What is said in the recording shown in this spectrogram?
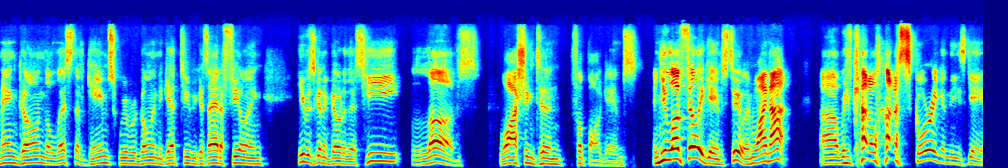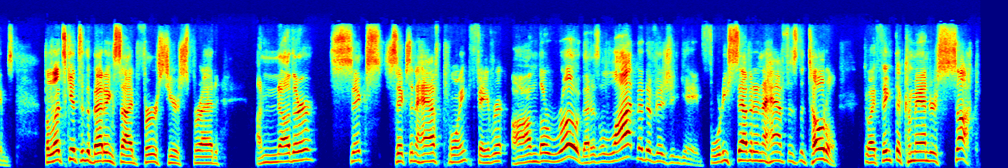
Mangone the list of games we were going to get to because I had a feeling he was going to go to this. He loves Washington football games, and you love Philly games too. And why not? Uh, we've got a lot of scoring in these games. But let's get to the betting side first here. Spread another six, six and a half point favorite on the road. That is a lot in a division game. 47 and a half is the total. Do I think the commanders suck?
